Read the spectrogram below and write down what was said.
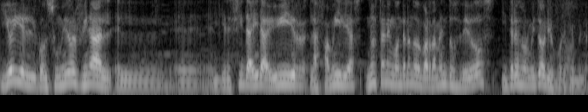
y hoy el consumidor final, el, que necesita ir a vivir, las familias, no están encontrando departamentos de dos y tres dormitorios, por ejemplo.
